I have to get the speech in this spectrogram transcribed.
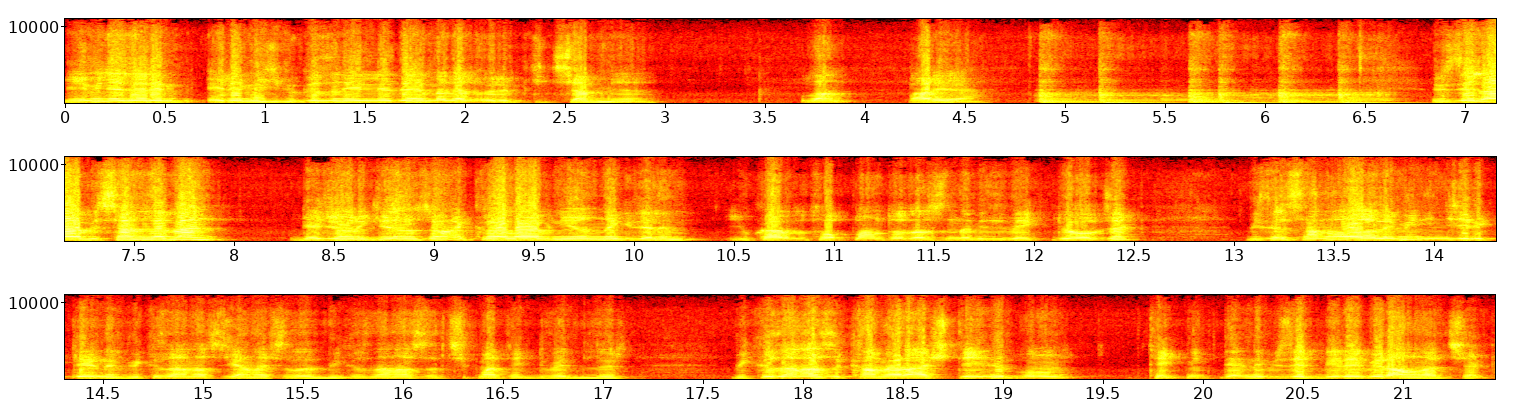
Yemin ederim elim hiçbir kızın eline değmeden ölüp gideceğim ya. Ulan var ya. Rizeli abi senle ben gece 12'den sonra Kral abinin yanına gidelim. Yukarıda toplantı odasında bizi bekliyor olacak. Bize sanal alemin inceliklerini, bir kıza nasıl yanaşılır, bir kızla nasıl çıkma teklif edilir, bir kıza nasıl kamera aç değilir bunun tekniklerini bize birebir anlatacak.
